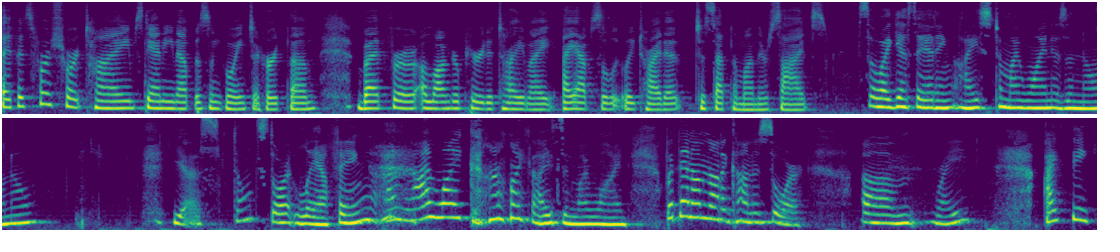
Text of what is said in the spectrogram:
If it's for a short time, standing up isn't going to hurt them, but for a longer period of time I, I absolutely try to, to set them on their sides. So I guess adding ice to my wine is a no-no. Yes. Don't start laughing. I, I, like I like ice in my wine, but then I'm not a connoisseur, um, right? I think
